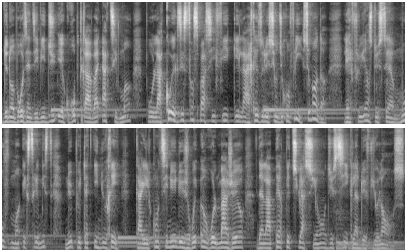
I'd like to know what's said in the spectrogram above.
De nombreux individus et groupes travaillent activement pour la coexistence pacifique et la résolution du conflit. Cependant, l'influence de ces mouvements extrémistes ne peut être ignorée car ils continuent de jouer un rôle majeur dans la perpétuation du cycle de violence.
